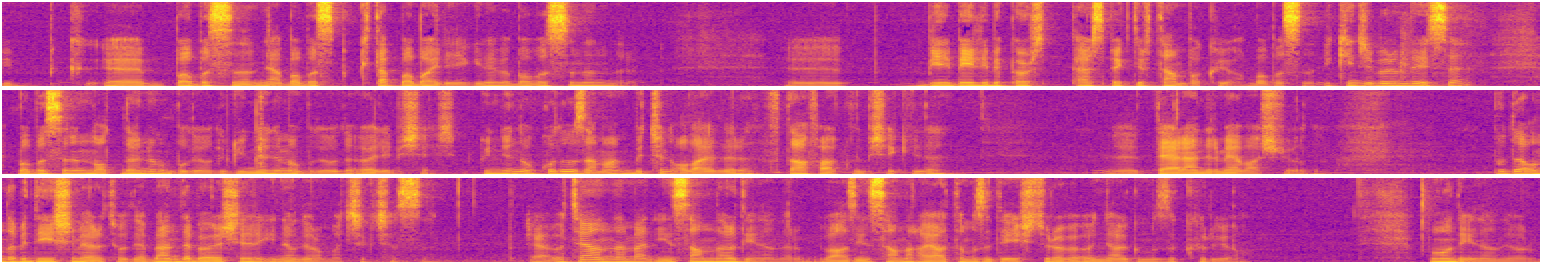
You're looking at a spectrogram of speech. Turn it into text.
bir e, babasının yani babası kitap babayla ilgili ve babasının e, bir belli bir pers- perspektiften bakıyor babasına. İkinci bölümde ise babasının notlarını mı buluyordu, günlüğünü mü buluyordu öyle bir şey. Günlüğünü okuduğu zaman bütün olayları daha farklı bir şekilde e, değerlendirmeye başlıyordu. Bu da onda bir değişim yaratıyordu. Ya ben de böyle şeylere inanıyorum açıkçası. Ya öte yandan ben insanlara da inanırım. Bazı insanlar hayatımızı değiştiriyor ve ön yargımızı kırıyor. Buna da inanıyorum.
